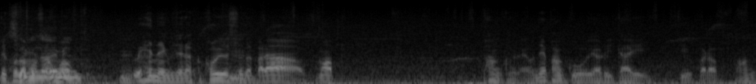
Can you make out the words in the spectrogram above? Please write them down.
で子供さんは変な意味じゃなくこういう人だから、まあパンクだよね。パンクをやりたいっていうからパン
